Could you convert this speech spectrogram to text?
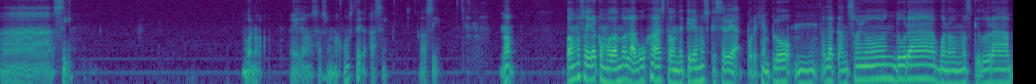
Así bueno, vamos a hacer un ajuste así, así. No, vamos a ir acomodando la aguja hasta donde queremos que se vea. Por ejemplo, mm, la canción dura, bueno, vemos que dura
